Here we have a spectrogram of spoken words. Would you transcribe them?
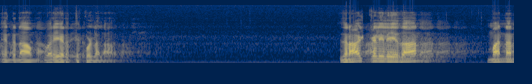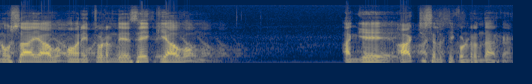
என்று நாம் வரையறுத்துக் கொள்ளலாம். இந்த நாட்களிலேதான் மன்னன் உசாயாவும் அவனை தொடர்ந்து எசேக்கியாவும் அங்கே ஆட்சி செலுத்தி கொண்டிருந்தார்கள்.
